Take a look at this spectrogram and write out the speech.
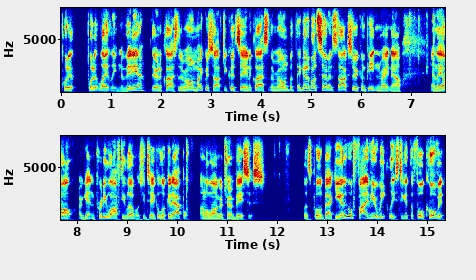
put it put it lightly. Nvidia, they're in a class of their own. Microsoft, you could say in a class of their own, but they got about seven stocks that are competing right now and they all are getting pretty lofty levels. You take a look at Apple on a longer term basis. Let's pull it back. You got to go five year weeklies to get the full COVID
